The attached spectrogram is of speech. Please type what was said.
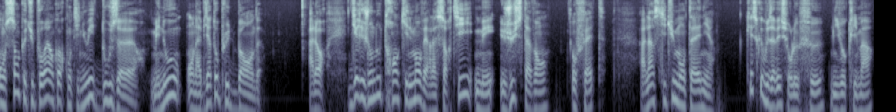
on sent que tu pourrais encore continuer 12 heures, mais nous, on a bientôt plus de bande. Alors, dirigeons-nous tranquillement vers la sortie, mais juste avant, au fait, à l'Institut Montaigne, qu'est-ce que vous avez sur le feu niveau climat?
